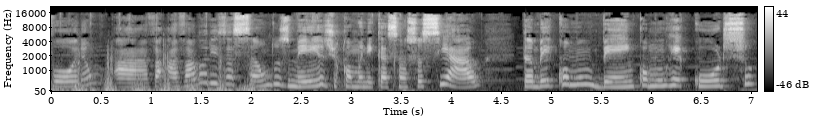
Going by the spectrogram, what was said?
foram a, a valorização dos meios de comunicação social, também como um bem, como um recurso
